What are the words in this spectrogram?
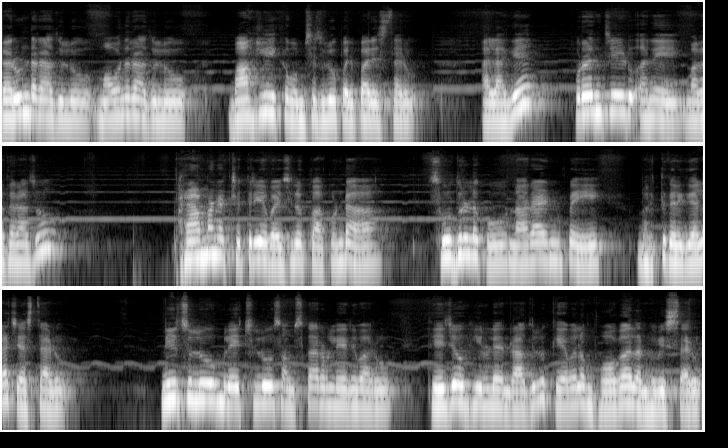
గరుండరాజులు మౌనరాజులు బాహ్లీక వంశజులు పరిపాలిస్తారు. అలాగే పురంజేయుడు అనే మగధరాజు బ్రాహ్మణ క్షత్రియ వయసులకు కాకుండా శూద్రులకు నారాయణునిపై భక్తి కలిగేలా చేస్తాడు. నీచులు మ్లేచ్చులు సంస్కారం లేనివారు తేజోహీనులైన రాజులు కేవలం భోగాలు అనుభవిస్తారు.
